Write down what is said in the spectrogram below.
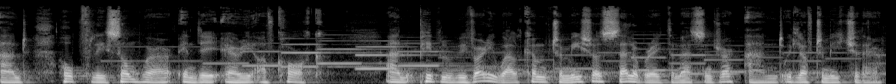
and hopefully somewhere in the area of Cork. And people will be very welcome to meet us, celebrate the messenger, and we'd love to meet you there.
